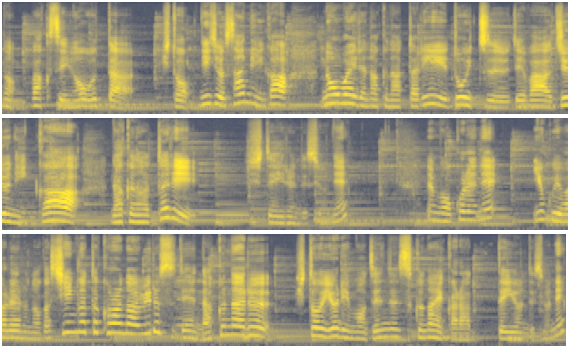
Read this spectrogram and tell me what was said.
のワクチンを打った人23人がノーウェーで亡くなったりドイツでは10人が亡くなったりしているんですよね。でもこれねよく言われるのが新型コロナウイルスで亡くなる人よりも全然少ないからって言うんですよね。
